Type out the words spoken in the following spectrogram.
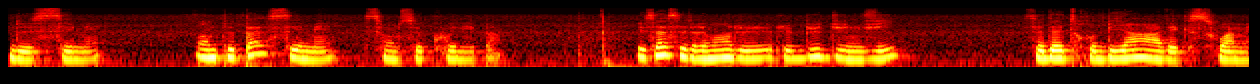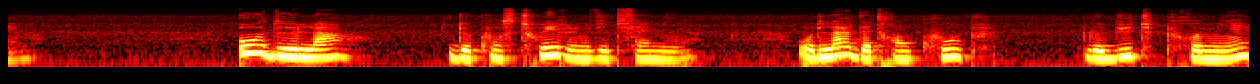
de s'aimer. On ne peut pas s'aimer si on ne se connaît pas. Et ça, c'est vraiment le, le but d'une vie, c'est d'être bien avec soi-même. Au-delà de construire une vie de famille. Au-delà d'être en couple, le but premier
